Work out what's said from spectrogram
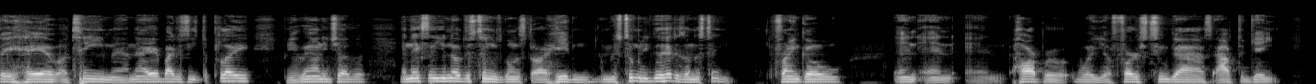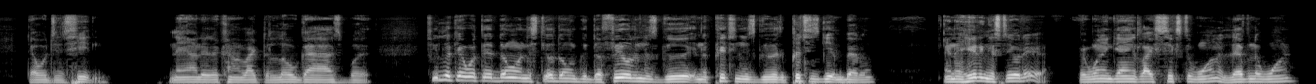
they have a team now. Now everybody just needs to play, be around each other. And next thing you know, this team's going to start hitting. I mean, there's too many good hitters on this team. Franco and and and Harper were your first two guys out the gate that were just hitting. Now they're kind of like the low guys, but if you look at what they're doing, they're still doing good. The fielding is good and the pitching is good. The pitching is getting better and the hitting is still there. They're winning games like six to one, 11 to one.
